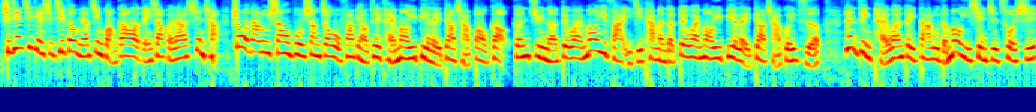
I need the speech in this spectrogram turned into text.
时间七点十七分，我们要进广告哦。等一下回来要现场。中国大陆商务部上周五发表对台贸易壁垒调查报告，根据呢对外贸易法以及他们的对外贸易壁垒调查规则，认定台湾对大陆的贸易限制措施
